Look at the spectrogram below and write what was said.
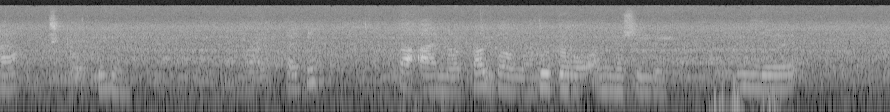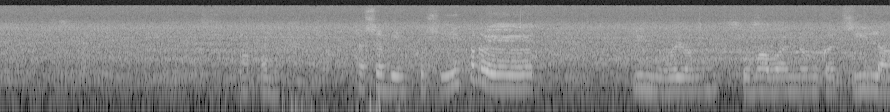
Ha? Pwede? Paano pagawa? Tuturuan mo sila. Hindi. Ako na. Sasabihin ko secret. Di mo alam gumawa ng Godzilla.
